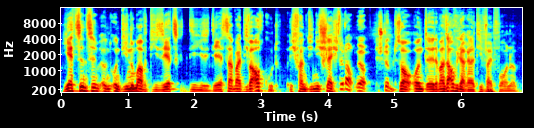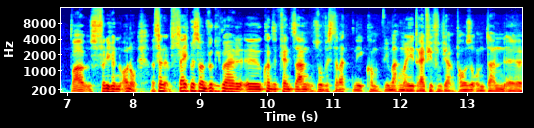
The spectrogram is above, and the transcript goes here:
jetzt sind sie, und, und die Nummer, die sie jetzt, die, die jetzt da war, die war auch gut. Ich fand die nicht schlecht. Genau, ja, stimmt. So, und äh, da waren sie auch wieder relativ weit vorne. War ist völlig in Ordnung. Vielleicht, vielleicht müsste man wirklich mal äh, konsequent sagen, so wisst ihr was, nee, komm, wir machen mal hier drei, vier, fünf Jahre Pause und dann äh, Ja,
